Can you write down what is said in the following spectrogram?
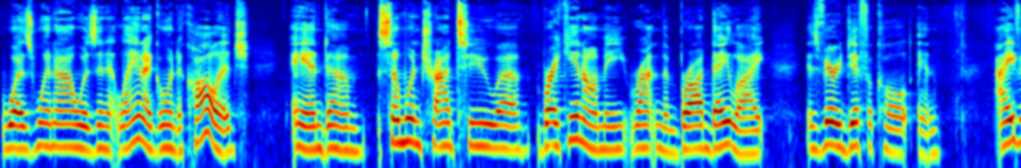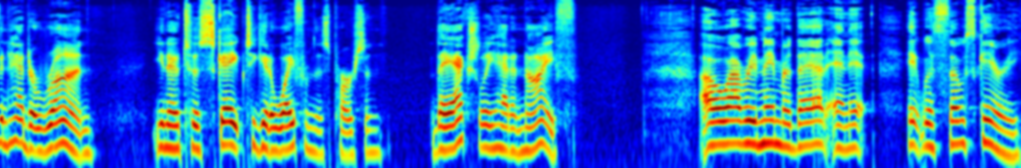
was when I was in Atlanta going to college, and um, someone tried to uh, break in on me right in the broad daylight. It's very difficult, and I even had to run you know, to escape to get away from this person. They actually had a knife. Oh, I remember that, and it it was so scary.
